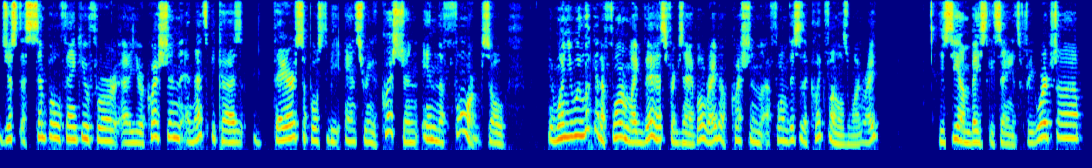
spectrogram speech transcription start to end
just a simple thank you for uh, your question and that's because they're supposed to be answering a question in the form. So when you look at a form like this for example right a question a form this is a ClickFunnels one right you see I'm basically saying it's a free workshop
